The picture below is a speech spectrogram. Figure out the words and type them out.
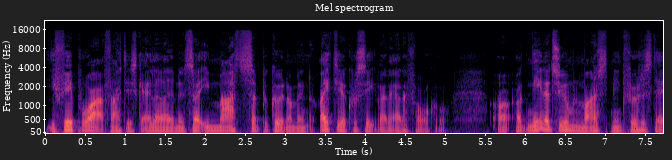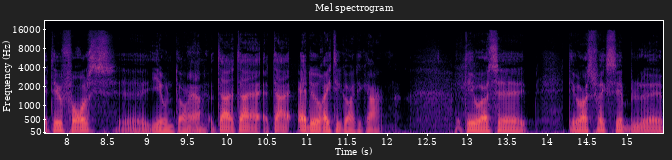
i februar faktisk allerede, men så i marts, så begynder man rigtig at kunne se, hvad det er, der foregår. Og, og den 21. marts, min fødselsdag, det er jo forårsjævndøgn. Øh, Ja. der, der, er- der er det jo rigtig godt i gang. Det er jo også... Øh, det er jo også for eksempel øh,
